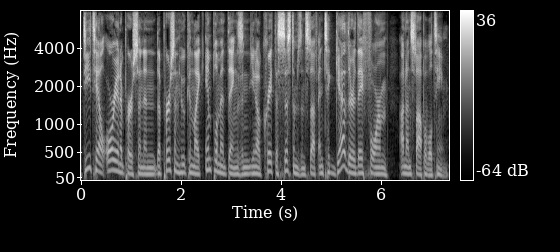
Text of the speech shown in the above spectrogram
detail oriented person and the person who can like implement things and you know create the systems and stuff. And together they form an unstoppable team.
